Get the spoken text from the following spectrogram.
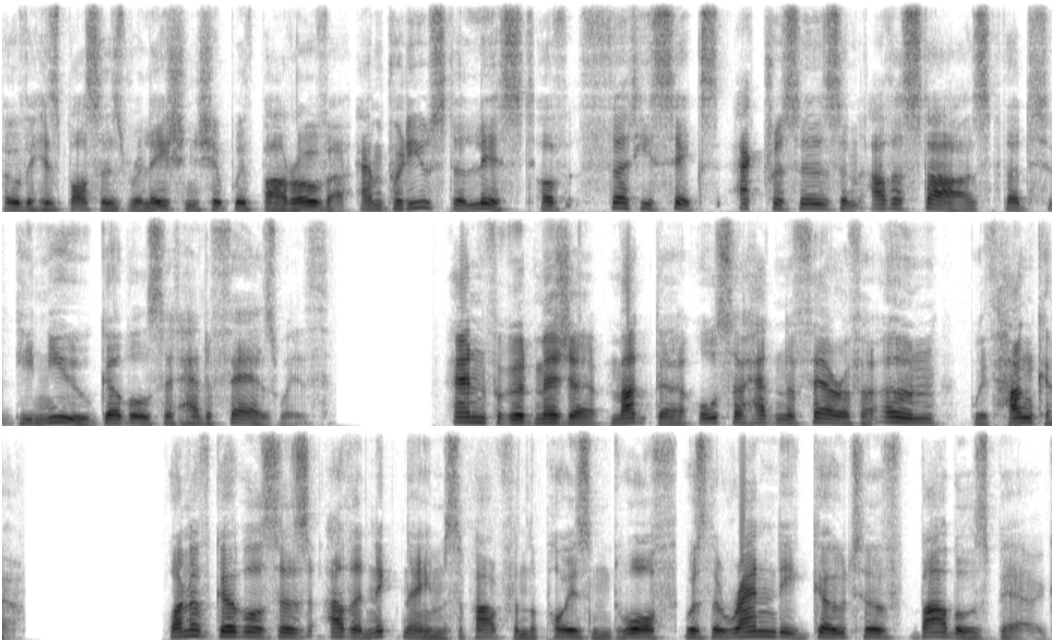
over his boss's relationship with Barova and produced a list of 36 actresses and other stars that he knew Goebbels had had affairs with. And for good measure, Magda also had an affair of her own with Hanke. One of Goebbels' other nicknames, apart from the poison dwarf, was the Randy Goat of Babelsberg,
